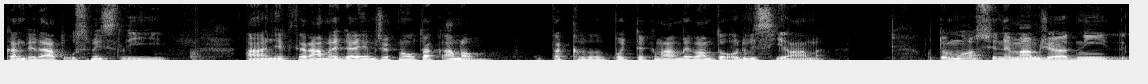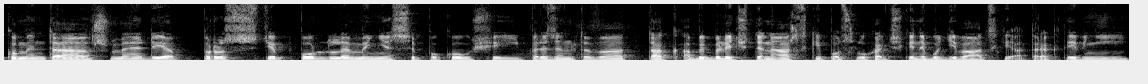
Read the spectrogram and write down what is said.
kandidát usmyslí a některá média jim řeknou, tak ano, tak eh, pojďte k nám, my vám to odvysíláme. K tomu asi nemám hmm. žádný komentář. Média prostě podle mě se pokoušejí prezentovat tak, aby byly čtenářsky, posluchačsky nebo divácky atraktivní.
